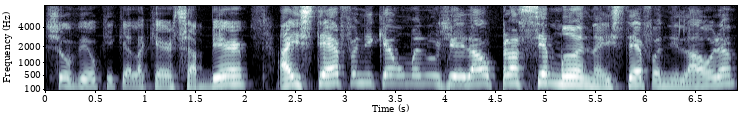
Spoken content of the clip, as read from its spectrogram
Deixa eu ver o que, que ela quer saber. A Stephanie quer uma no geral para semana. Stephanie Laura.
